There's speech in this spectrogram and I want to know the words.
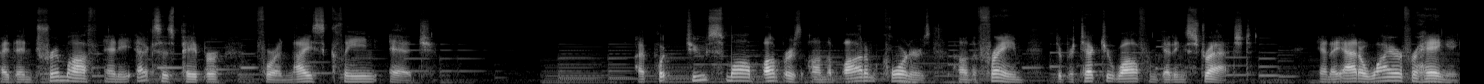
I then trim off any excess paper for a nice clean edge. I put two small bumpers on the bottom corners of the frame to protect your wall from getting scratched. And I add a wire for hanging.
